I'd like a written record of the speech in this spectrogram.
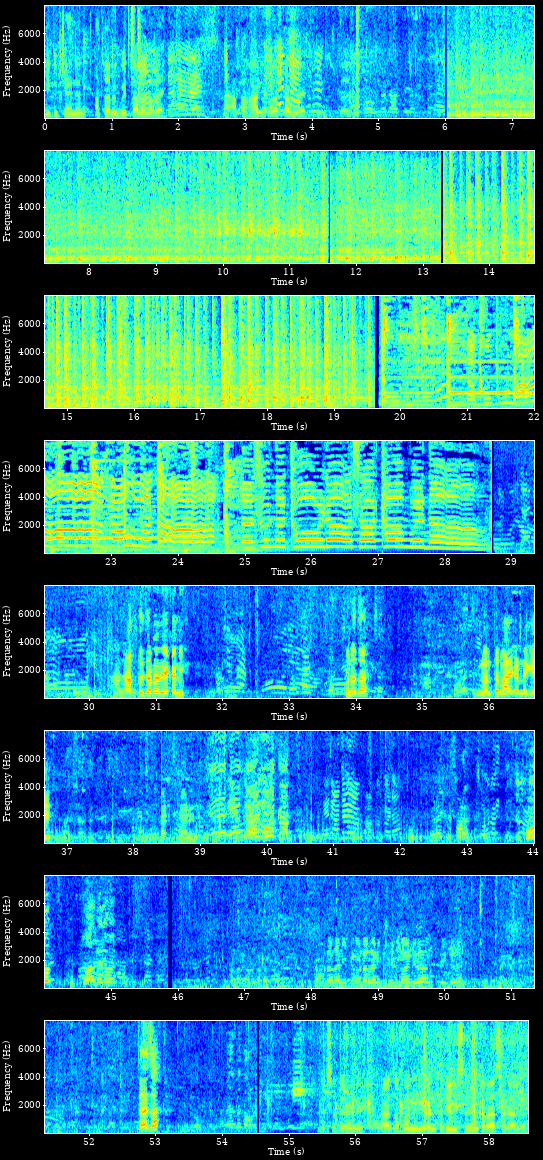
YouTube channel आता ऋग्वेद चालवणार आहे. आता हा दुसराच चालू आहे. आत्ता जाणार कुणा कुणाचा? नंतर माझ्याकडनं घे. जायचा अशा आज आपण गणपती विसर्जन करायसाठी आलो.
